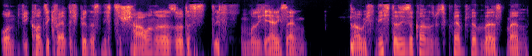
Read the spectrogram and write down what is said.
und wie konsequent ich bin, es nicht zu schauen oder so. Das ich, muss ich ehrlich sagen, glaube ich nicht, dass ich so konsequent bin. Da ist mein,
